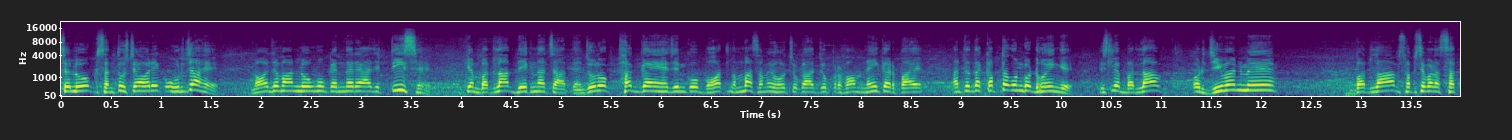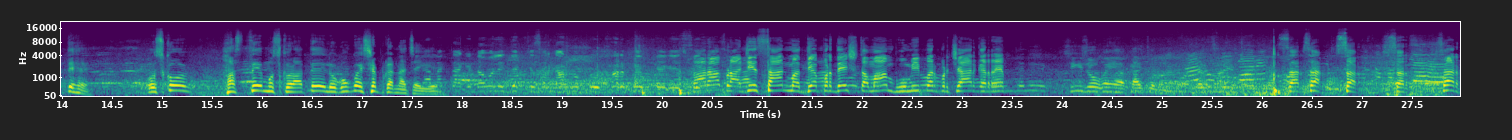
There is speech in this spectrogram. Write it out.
से लोग संतुष्ट है और एक ऊर्जा है। नौजवान लोगों के अंदर आज टीस है कि हम बदलाव देखना चाहते हैं। जो लोग थक गए हैं जिनको बहुत लंबा समय हो चुका है जो परफॉर्म नहीं कर पाए अंततः कब तक उनको ढोएँगे? इसलिए बदलाव और जीवन में बदलाव सबसे बड़ा सत्य है। उसको हँसते मुस्कुराते लोगों को एक्सेप्ट करना चाहिए। लगता है कि डबल इज़्ज़त की सरकार को पुरखा फेंक के गई सर आप राजस्थान मध्य प्रदेश तमाम भूमि पर प्रचार कर रहे हैं। चीज़ हो गई sir sir sir sir sir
